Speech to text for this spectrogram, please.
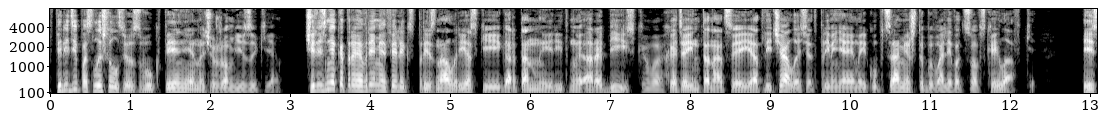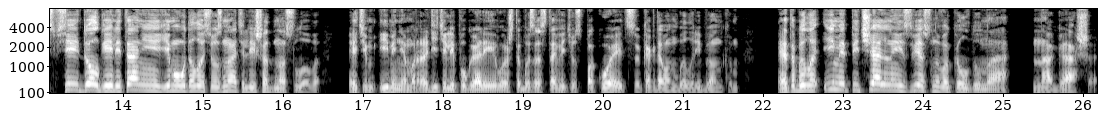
Впереди послышался звук пения на чужом языке. Через некоторое время Феликс признал резкие и гортанные ритмы арабийского, хотя интонация и отличалась от применяемой купцами, что бывали в отцовской лавке. Из всей долгой летании ему удалось узнать лишь одно слово. Этим именем родители пугали его, чтобы заставить успокоиться, когда он был ребенком. Это было имя печально известного колдуна Нагаша.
